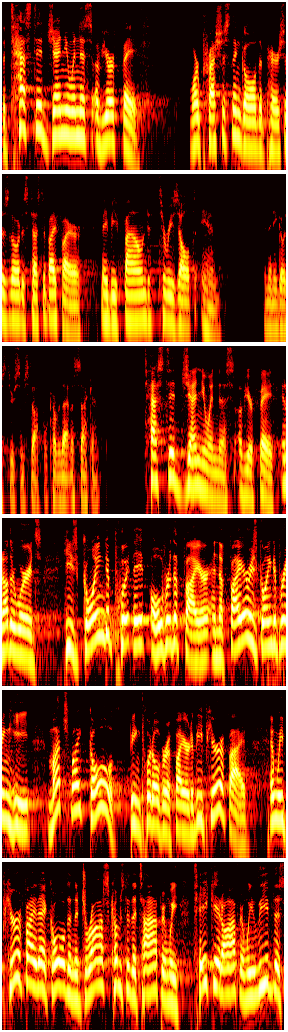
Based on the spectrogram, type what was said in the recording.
the tested genuineness of your faith, more precious than gold that perishes though it is tested by fire, may be found to result in. And then he goes through some stuff. We'll cover that in a second. Tested genuineness of your faith. In other words, he's going to put it over the fire, and the fire is going to bring heat, much like gold being put over a fire to be purified. And we purify that gold, and the dross comes to the top, and we take it off, and we leave this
